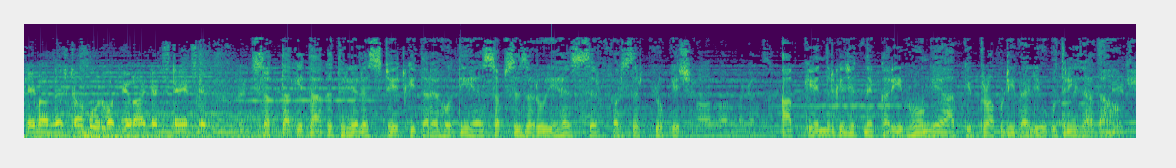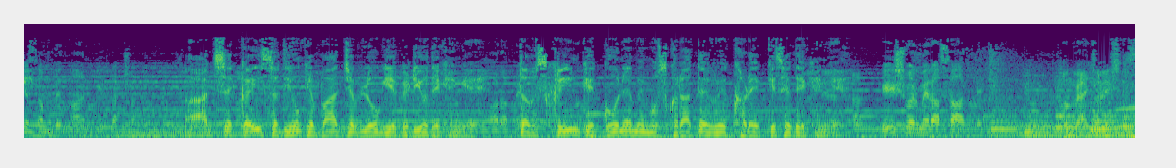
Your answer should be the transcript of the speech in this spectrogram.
कि मैं निष्ठापूर्वक यूनाइटेड स्टेट्स के सत्ता की ताकत रियल एस्टेट की तरह होती है सबसे ज़रूरी है सिर्फ़ और सिर्फ़ लोकेशन आप केंद्र के जितने करीब होंगे आपकी प्रॉपर्टी वैल्यू उतनी ज़्यादा होगी। आज से कई सदियों के बाद जब लोग ये वीडियो देखेंगे तब स्क्रीन के कोने में मुस्कुराते हुए खड़े किसे देखेंगे? ईश्वर मेरा साथ दे। कंग्रेचुलेशन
